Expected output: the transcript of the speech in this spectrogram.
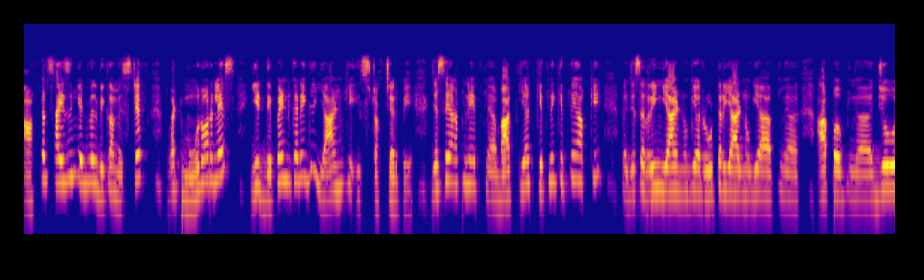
after sizing it will become stiff but more और लेस ये डिपेंड करेगा यार्न के स्ट्रक्चर पे। जैसे आपने बात किया, कितने कितने आपके जैसे रिंग यार्न हो गया रोटर यार्न हो गया, आप जो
